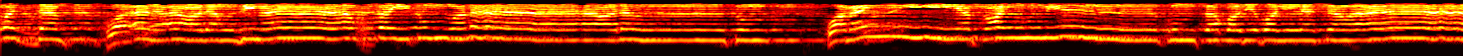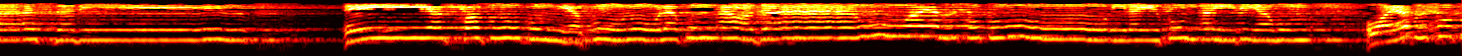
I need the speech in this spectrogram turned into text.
بالمودة وأنا أعلم بما أخفيتم وما أعلنتم ومن يفعل منكم فقد ضل سواء السبيل إن يفقفوكم يكونوا لكم أعداء ويبسطوا إليكم أيديهم ويبسطوا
